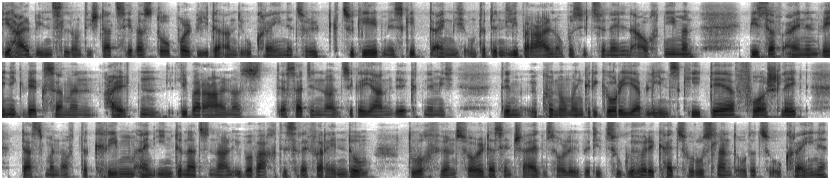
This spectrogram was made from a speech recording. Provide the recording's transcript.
die Halbinsel und die Stadt Sevastopol wieder an die Ukraine zurückzugeben. Es gibt eigentlich unter den liberalen Oppositionellen auch niemand, bis auf einen wenig wirksamen alten Liberalen, aus, der seit den 90er Jahren wirkt, nämlich dem Ökonomen Grigori Jawlinski, der vorschlägt, dass man auf der Krim ein international überwachtes Referendum durchführen soll, das entscheiden soll über die Zugehörigkeit zu Russland oder zur Ukraine.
